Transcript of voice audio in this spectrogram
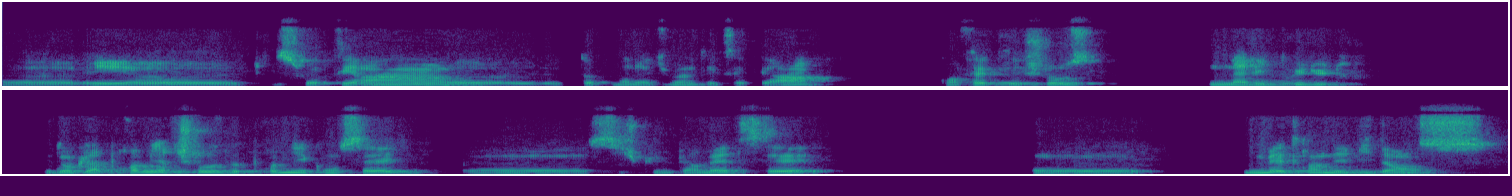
euh, euh, qu'ils soient terrain, euh, top management, etc., qu'en fait, les choses n'allaient plus du tout. Et donc, la première chose, le premier conseil, si je puis me permettre, c'est mettre en évidence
